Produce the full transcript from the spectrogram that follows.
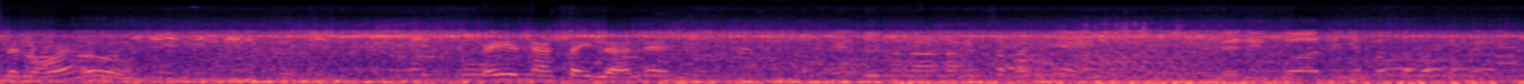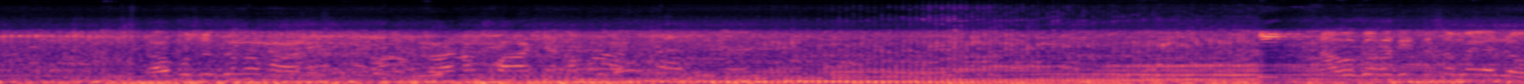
dalawa? Oo. Ayun, nasa ilalim. Eh, doon na nanakit sa kanya eh. Pwede buhatin niya basta-basta eh. Tapos ito naman, kanang paa niya naman. Tawag ako dito sa may ano.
